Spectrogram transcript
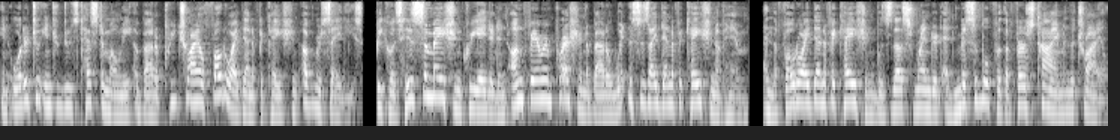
in order to introduce testimony about a pretrial photo identification of Mercedes because his summation created an unfair impression about a witness's identification of him and the photo identification was thus rendered admissible for the first time in the trial.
